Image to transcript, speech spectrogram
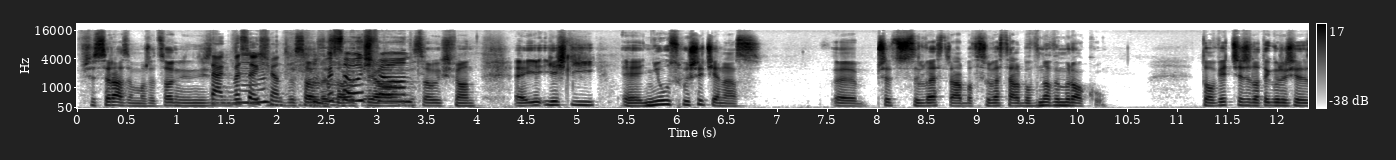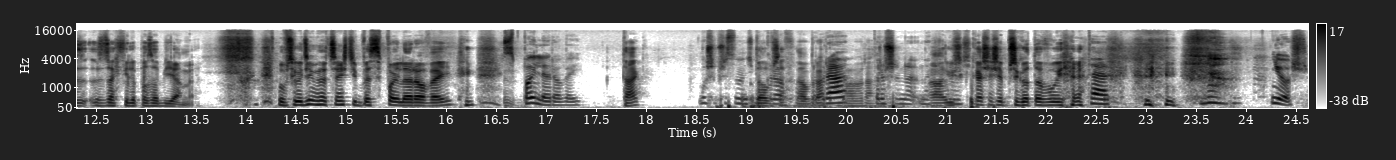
Wszyscy razem może, co? Nie, nie, Tak, wesołych świąt. Wesołych, Wesołych świąt. Wesołych świąt. E, je- Jeśli e, nie usłyszycie nas e, przed Sylwestra, albo w Sylwestra, albo w Nowym Roku, to wiecie, że dlatego, że się za chwilę pozabijamy. Bo przechodzimy do części bezspoilerowej, Spoilerowej. tak? Muszę przesunąć Dobrze, mikrofon. dobra, dobra? dobra. Proszę na, na A już. Kasia się przygotowuje. Tak. Już.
